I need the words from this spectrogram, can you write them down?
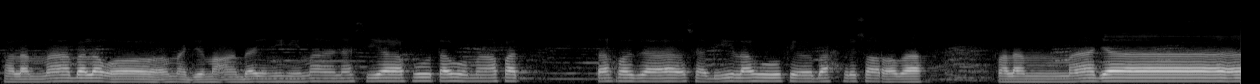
falamma balagha majma'a bainihima nasiya hutahuma fatakhaza sabilahu fil bahri saraba. فلما جاء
